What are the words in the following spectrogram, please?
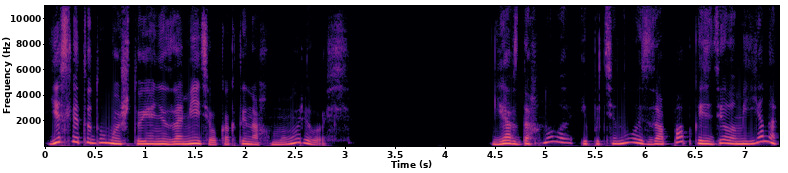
если ты думаешь, что я не заметил, как ты нахмурилась...» Я вздохнула и потянулась за папкой с делом Йена,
